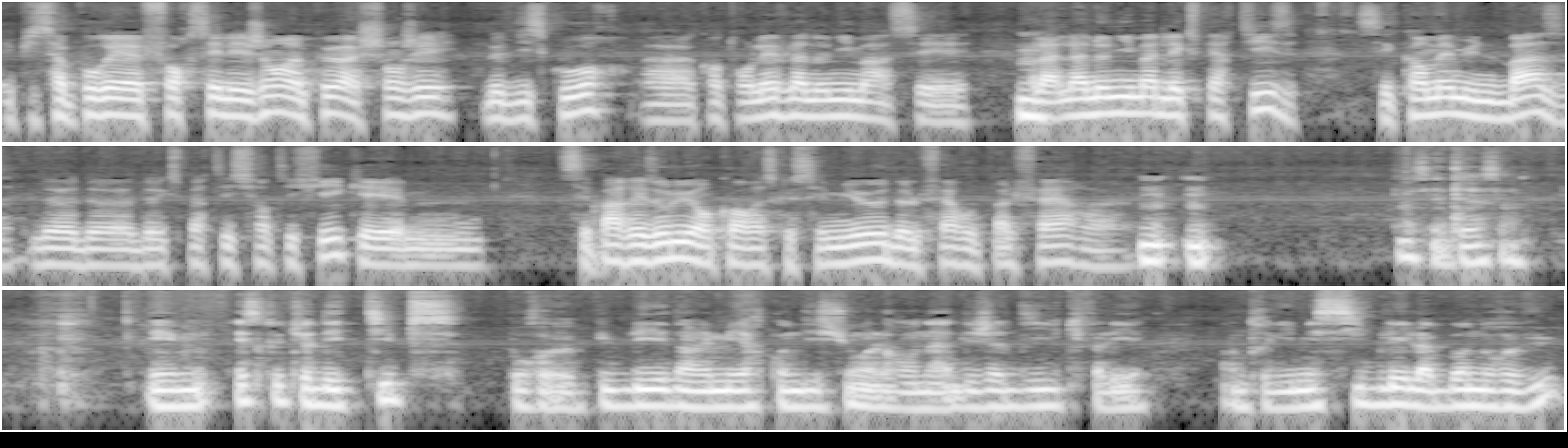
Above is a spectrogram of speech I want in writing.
et puis ça pourrait forcer les gens un peu à changer le discours euh, quand on lève l'anonymat. C'est Mm. voilà, l'anonymat de l'expertise, c'est quand même une base de, de, de l'expertise scientifique et hum, c'est pas résolu encore. Est-ce que c'est mieux de le faire ou de pas le faire euh? Ah, c'est intéressant. Et est-ce que tu as des tips pour euh, publier dans les meilleures conditions? Alors, on a déjà dit qu'il fallait, entre guillemets, cibler la bonne revue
